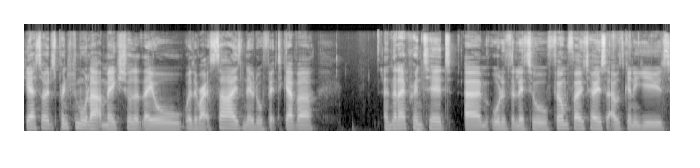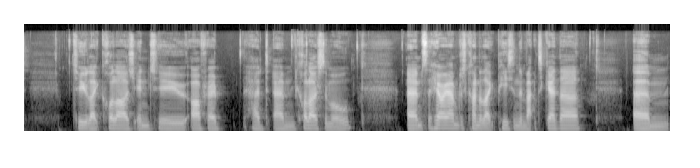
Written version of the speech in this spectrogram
yeah, so I just printed them all out and make sure that they all were the right size and they would all fit together. And then I printed um, all of the little film photos that I was going to use to like collage into after I had um, collaged them all. Um, so here I am just kind of like piecing them back together um,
